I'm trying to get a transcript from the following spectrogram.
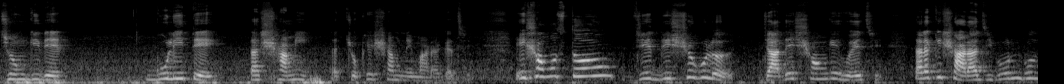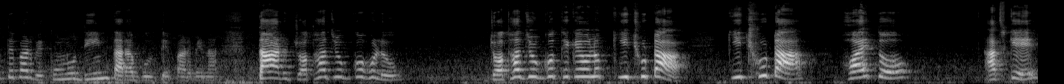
জঙ্গিদের গুলিতে তার স্বামী তার চোখের সামনে মারা গেছে। এই সমস্ত যে দৃশ্যগুলো যাদের সঙ্গে হয়েছে, তারা কি সারা জীবন ভুলতে পারবে? কোনো দিন তারা ভুলতে পারবে না। তার যথাযোগ্য হলেও, যথাযোগ্য থেকে হলো কিছুটা কিছুটা হয়তো আজকে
